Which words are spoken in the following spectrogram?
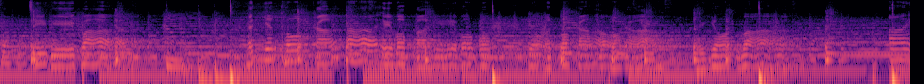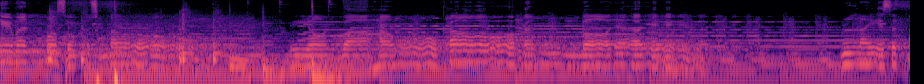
คนที่ดีกว่าฉันยังคงกายบ่ไปบ่มกยอดบ่ก้าวหน้าแต่ยอดว่า มันบ่สมเช้าย้อนว่าเฮาเข้ากันบ่ได้ไล่สไต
